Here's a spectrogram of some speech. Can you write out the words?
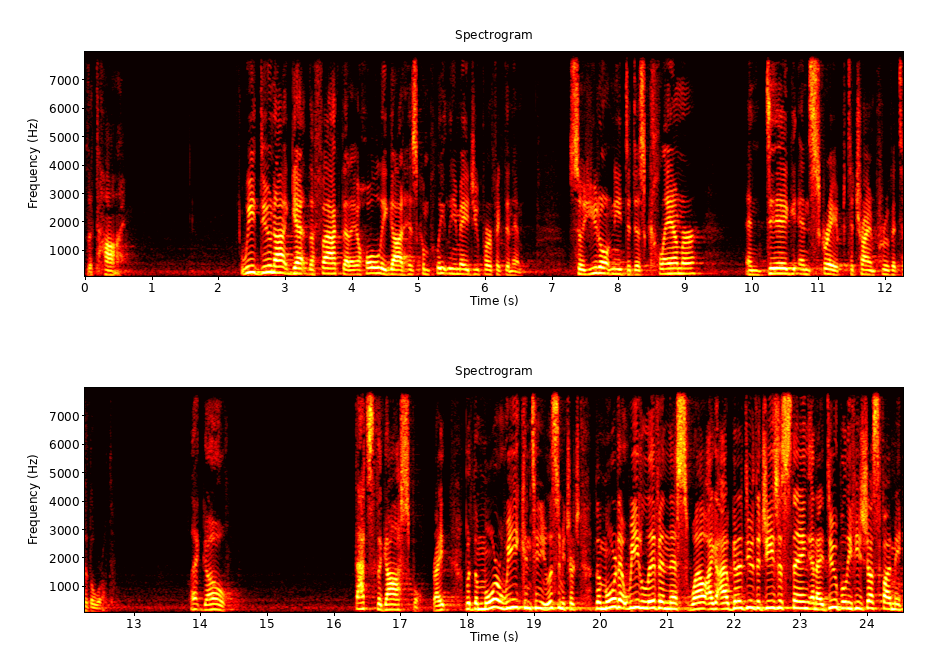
the time. We do not get the fact that a holy God has completely made you perfect in Him. So you don't need to just clamor and dig and scrape to try and prove it to the world. Let go. That's the gospel, right? But the more we continue, listen to me, church, the more that we live in this, well, I, am going to do the Jesus thing, and I do believe he's justified me,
